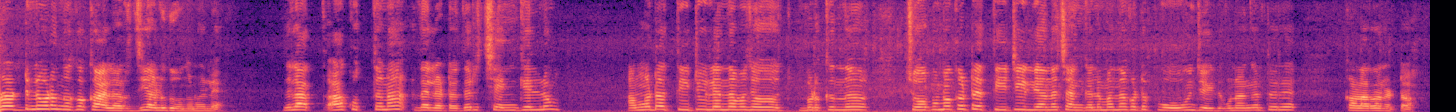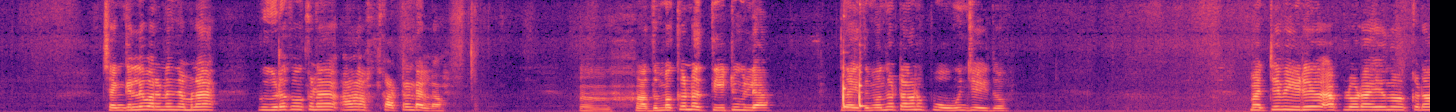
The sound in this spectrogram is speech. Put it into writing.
റെഡിനോട് നിങ്ങൾക്കൊക്കെ അലർജിയാണ് തോന്നുന്നു അല്ലേ? ഇതിൽ ആ കുത്തണ ഇതല്ല കേട്ടോ. ഇതൊരു ചെങ്കല്ലും അങ്ങോട്ട് എത്തിയിട്ടില്ല എന്നാ ഇവിടക്കുന്ന് ചുവപ്പുമൊക്കെ എത്തിയിട്ടില്ല എന്ന ചെങ്കല്ലുമെന്നൊക്കെ പോവുകയും ചെയ്തു. കൊണ്ട് അങ്ങനത്തെ ഒരു കളറാണ് കേട്ടോ. ചെങ്കല്ല് പറയണത് നമ്മളെ വീടൊക്കെ വെക്കണ ആ കട്ടുണ്ടല്ലോ ആ അതുമൊക്കെ എത്തിയിട്ടുമില്ല എന്നാ ഇതുമെന്നിട്ടാണ് പോവുകയും ചെയ്തു. മറ്റേ വീഡിയോ അപ്ലോഡായോ നോക്കടാ.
